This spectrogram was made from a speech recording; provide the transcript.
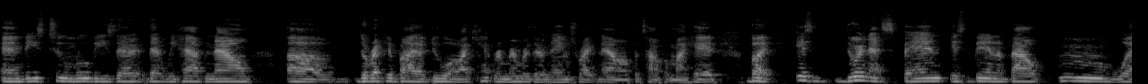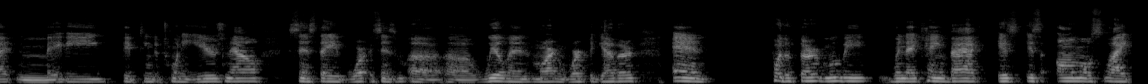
and these two movies that that we have now uh, directed by a duo. I can't remember their names right now off the top of my head, but it's during that span, it's been about mm, what maybe 15 to 20 years now since they've worked since uh, uh, Will and Martin worked together, and for the third movie when they came back it's it's almost like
